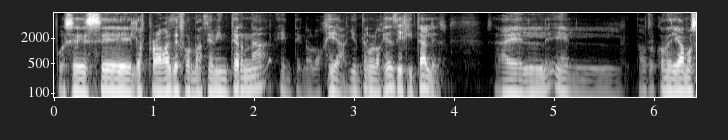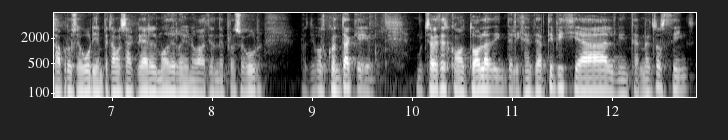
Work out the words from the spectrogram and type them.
pues es eh, los programas de formación interna en tecnología y en tecnologías digitales. O sea, el, nosotros cuando llegamos a Prosegur y empezamos a crear el modelo de innovación de Prosegur, nos dimos cuenta que muchas veces cuando tú hablas de inteligencia artificial, de Internet of Things,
